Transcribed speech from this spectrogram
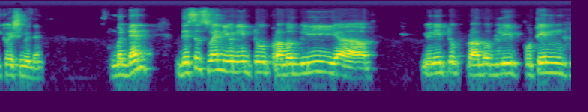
equation with them. But then this is when you need to probably uh, you need to probably put in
